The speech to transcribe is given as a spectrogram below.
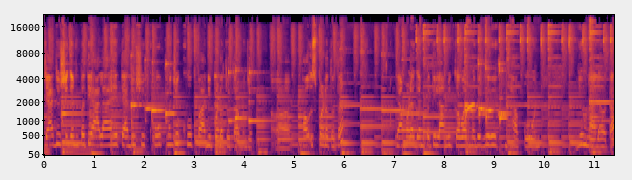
ज्या दिवशी गणपती आला आहे त्या दिवशी खूप म्हणजे खूप पाणी पडत होता. म्हणजे पाऊस पडत होता. त्यामुळे गणपतीला आम्ही कवरमध्ये झाकून घेऊन आला होता.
